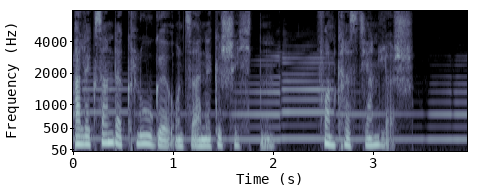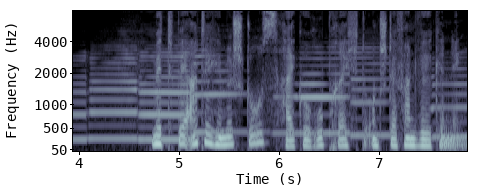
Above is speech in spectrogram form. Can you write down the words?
Alexander Kluge und seine Geschichten von Christian Lösch. Mit Beate Himmelstoß, Heiko Rupprecht und Stefan Wilkening.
